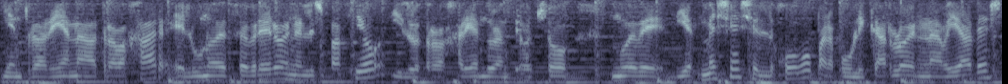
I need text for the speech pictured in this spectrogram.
y entrarían a trabajar el 1 de febrero en el espacio y lo trabajarían durante 8, 9, 10 meses el juego para publicarlo en Navidades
